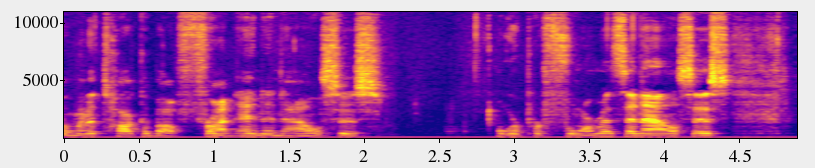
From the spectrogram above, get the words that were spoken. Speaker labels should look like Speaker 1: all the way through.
Speaker 1: I'm going to talk about front end analysis or performance analysis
